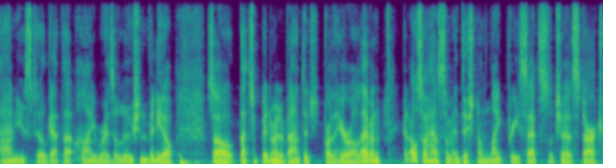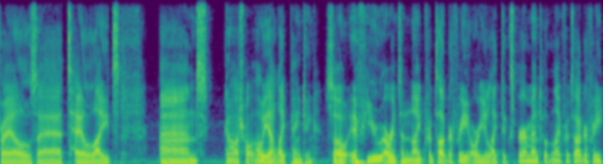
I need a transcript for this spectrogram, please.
and you still get that high resolution video. So that's a bit of an advantage for the Hero 11. It also has some additional night presets such as star trails, uh, tail lights, and gosh, well, oh yeah, light painting. So if you are into night photography or you like to experiment with night photography,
